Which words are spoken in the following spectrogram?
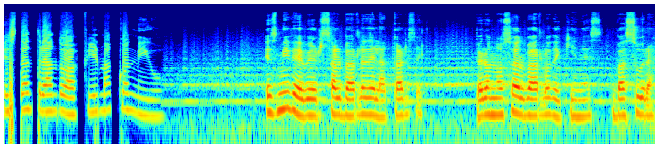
está entrando a Filma conmigo. Es mi deber salvarle de la cárcel, pero no salvarlo de quien es basura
